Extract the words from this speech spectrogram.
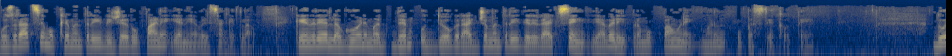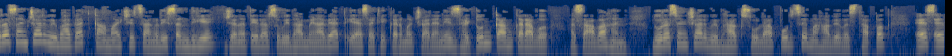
गुजरातचे मुख्यमंत्री विजय रुपाणी यांनी यावेळी सांगितलं. केंद्रीय लघु आणि मध्यम उद्योग राज्यमंत्री गिरिराज सिंग यावेळी प्रमुख पाहुणे म्हणून उपस्थित होते. दूरसंचार विभागात कामाची चांगली संधी आहे जनतेला सुविधा मिळाव्यात यासाठी कर्मचाऱ्यांनी झटून काम करावं असं आवाहन दूरसंचार विभाग सोलापूरचे महाव्यवस्थापक एस. एस.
